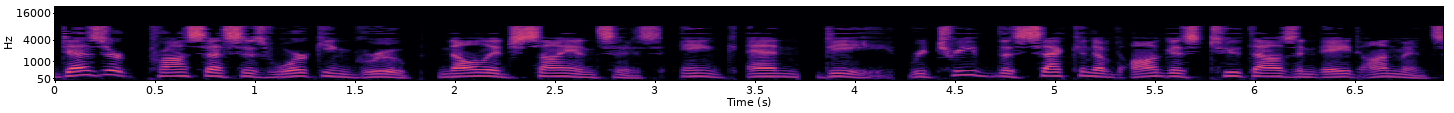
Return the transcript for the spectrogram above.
Desert Processes Working Group, Knowledge Sciences, Inc. N. D., retrieved 2 August 2008 onments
